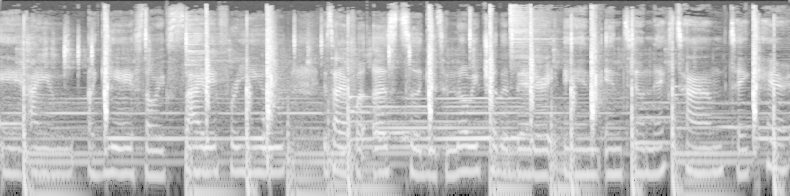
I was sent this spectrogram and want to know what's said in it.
And I am, again, so excited for you, excited for us to get to know each other better. And until next time, take care.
